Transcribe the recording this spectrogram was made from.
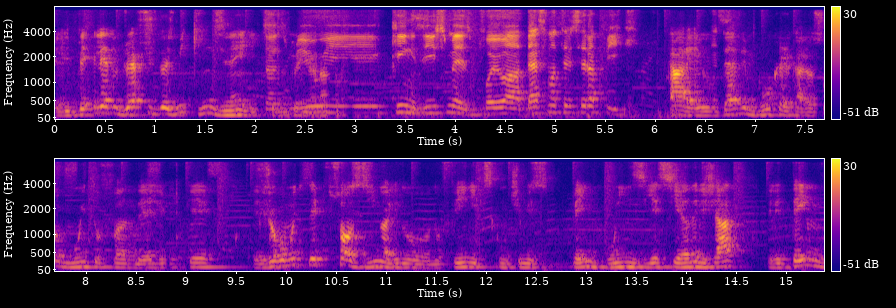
Ele, ele é do draft de 2015, né, Henrique? 2015, isso mesmo. Foi a 13 terceira pick. Cara, e o Devin Booker, cara, eu sou muito fã dele, porque ele jogou muito tempo sozinho ali no, no Phoenix, com times bem ruins, e esse ano ele já ele tem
